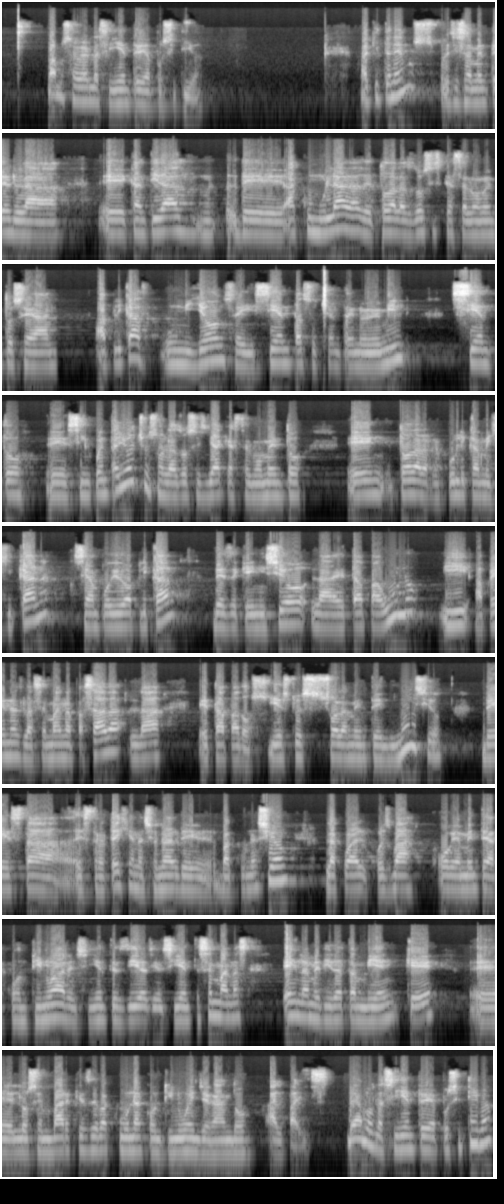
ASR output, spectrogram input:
Vamos a ver la siguiente diapositiva. Aquí tenemos precisamente la eh, cantidad de, acumulada de todas las dosis que hasta el momento se han aplicado, 1.689.158 son las dosis ya que hasta el momento en toda la República Mexicana se han podido aplicar desde que inició la etapa 1 y apenas la semana pasada la etapa 2. Y esto es solamente el inicio de esta estrategia nacional de vacunación, la cual pues va obviamente a continuar en siguientes días y en siguientes semanas, en la medida también que eh, los embarques de vacuna continúen llegando al país. Veamos la siguiente diapositiva.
